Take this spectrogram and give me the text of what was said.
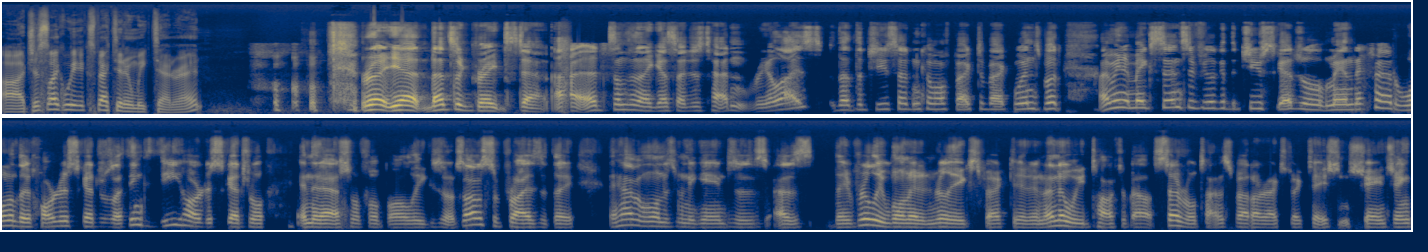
uh, just like we expected in week 10, right? Right, yeah, that's a great stat. I, it's something I guess I just hadn't realized that the Chiefs hadn't come off back to back wins. But I mean, it makes sense if you look at the Chiefs' schedule. Man, they've had one of the hardest schedules, I think the hardest schedule in the National Football League. So it's not a surprise that they, they haven't won as many games as, as they've really wanted and really expected. And I know we talked about several times about our expectations changing,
